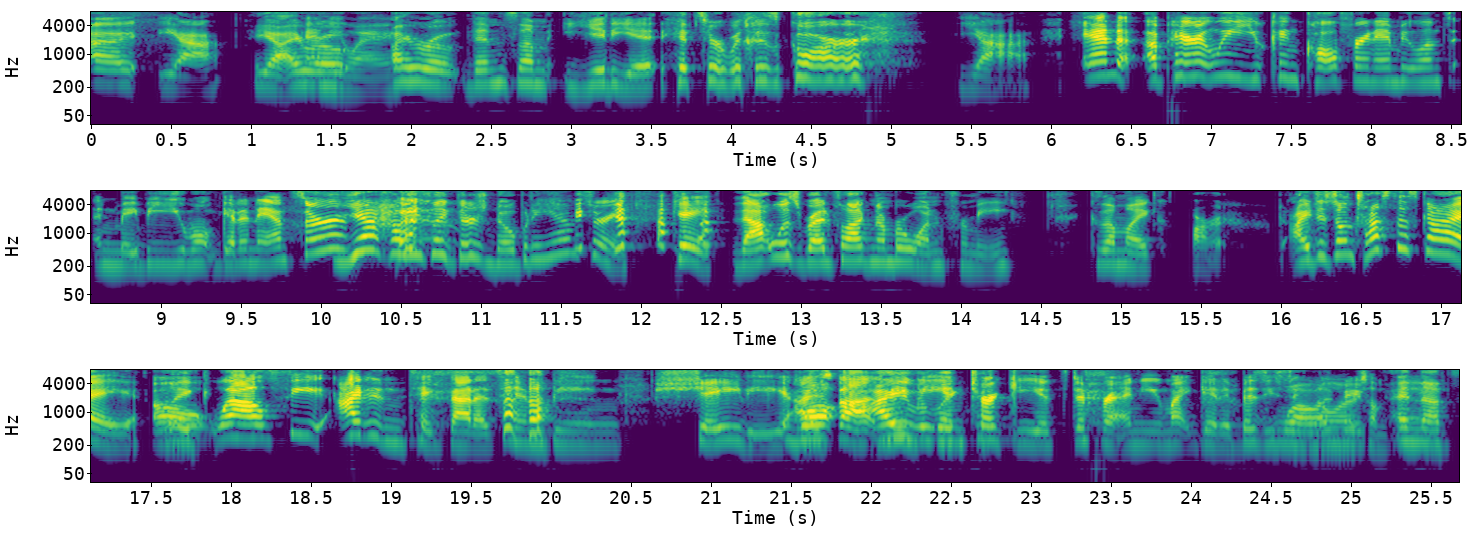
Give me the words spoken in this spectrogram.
I yeah. Yeah, I wrote. Anyway. I wrote. Then some idiot hits her with his car. Yeah. And apparently you can call for an ambulance and maybe you won't get an answer. Yeah, how he's like, there's nobody answering. Okay, that was red flag number one for me. Cause I'm like, all right, I just don't trust this guy. Oh, like, well, see, I didn't take that as him being shady. I Well, thought I maybe in Turkey it's different and you might get a busy well, signal and, or something. and that's,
